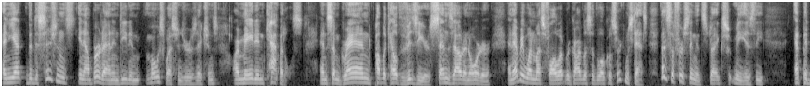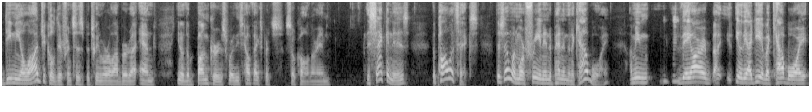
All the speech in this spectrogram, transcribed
And yet, the decisions in Alberta and indeed in most Western jurisdictions are made in capitals. And some grand public health vizier sends out an order, and everyone must follow it regardless of the local circumstance. That's the first thing that strikes me is the epidemiological differences between rural Alberta and you know the bunkers where these health experts so-called are in. The second is the politics. There's no one more free and independent than a cowboy. I mean, mm-hmm. they are uh, you know the idea of a cowboy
